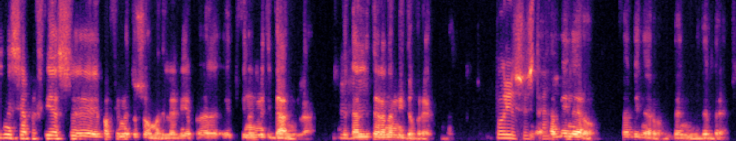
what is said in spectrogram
είναι σε απευθείας ε, επαφή με το σώμα, δηλαδή ε, επικοινωνεί με την κάνουλα. Mm-hmm. Καλύτερα να μην το βρέχουμε. Πολύ σωστά. Θα μπει νερό. Θα μπει νερό. Δεν, δεν πρέπει.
